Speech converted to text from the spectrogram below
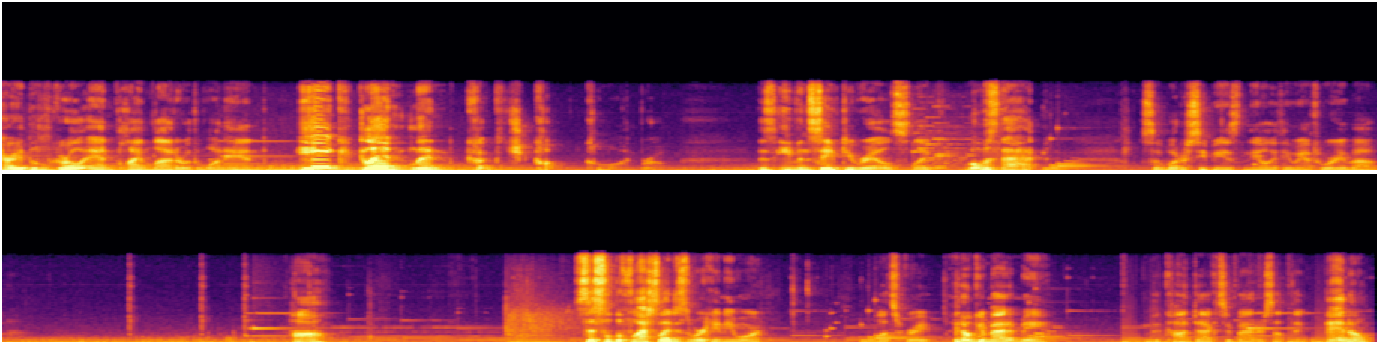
Carried little girl and climbed ladder with one hand. Eek! Lynne! Lynne! Come on, bro. There's even safety rails. Like, what was that? So water seeping isn't the only thing we have to worry about. Huh? Sissel, the flashlight isn't working anymore. Well, that's great. Hey, don't get mad at me. The contacts are bad or something. Hey, no.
